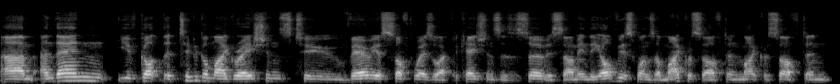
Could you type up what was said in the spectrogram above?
Um, and then you've got the typical migrations to various softwares or applications as a service. So, I mean, the obvious ones are Microsoft and Microsoft and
